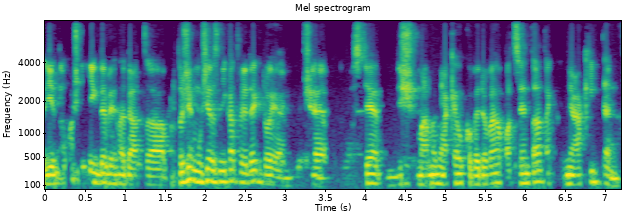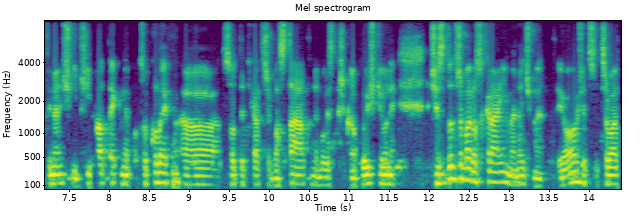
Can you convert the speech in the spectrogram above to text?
Je to možné někde vyhledat, protože může vznikat v lidech dojem, že prostě, když máme nějakého covidového pacienta, tak nějaký ten finanční příplatek nebo cokoliv, co teďka třeba stát, nebo vy jste říkal pojišťovny, že se to třeba rozkrájí management, jo? že třeba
